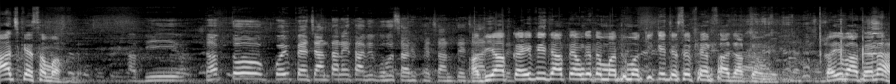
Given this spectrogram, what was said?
आज कैसा माहौल है? अभी तब तो कोई पहचानता नहीं था अभी बहुत सारे पहचानते अभी आप कहीं भी जाते होंगे तो मधुमक्खी के जैसे फैंस आ जाते होंगे। सही बात है ना?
